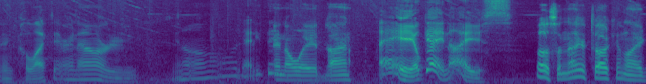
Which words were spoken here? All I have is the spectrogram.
and collect it right now, or you know, anything. Ain't no way it dying. Hey, okay, nice. Oh, so now you're talking like,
